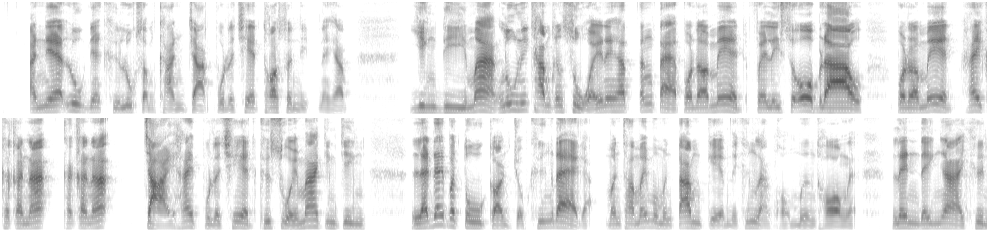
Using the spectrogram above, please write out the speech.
ำอันเนี้ยลูกเนี้ยคือลูกสำคัญจากปุรเชษทอดสนิทนะครับยิงดีมากลูกนี้ทำกันสวยนะครับ ตั้งแต่ปรเมศเฟลิโซบราวปรเมศให้คาคานะคาคานะจ่ายให้ปุรเชษคือสวยมากจริง ๆ และได้ประตูก่อนจบครึ่งแรกอะ่ะมันทำให้โมเมนตัมเกมในครึ่งหลังของเมืองทองเนี่ยเล่นได้ง่ายขึ้น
